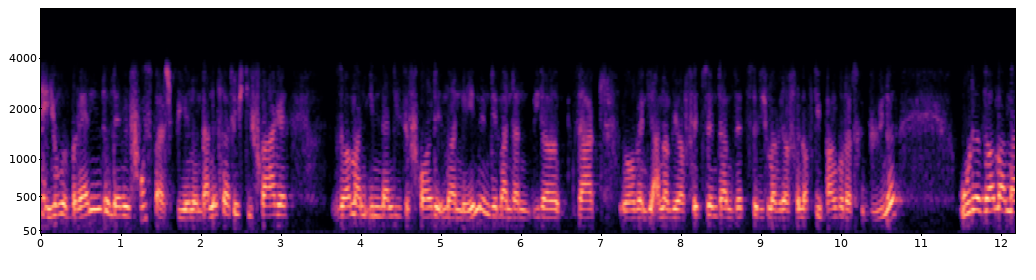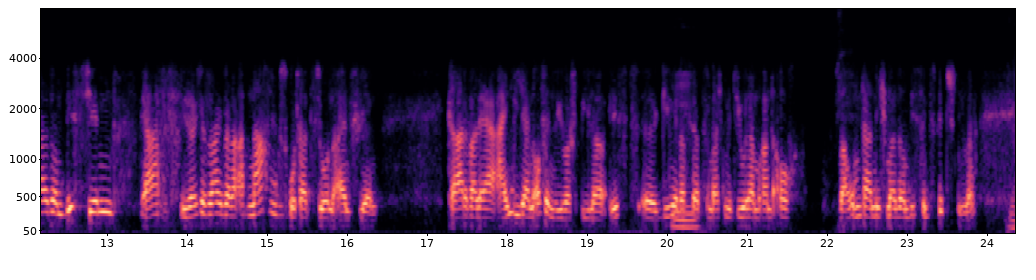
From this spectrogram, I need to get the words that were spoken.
Der Junge brennt und er will Fußball spielen. Und dann ist natürlich die Frage, soll man ihm dann diese Freude immer nehmen, indem man dann wieder sagt, ja, wenn die anderen wieder fit sind, dann setzt du dich mal wieder schön auf die Bank oder Tribüne? Oder soll man mal so ein bisschen, ja, wie soll ich das sagen, so eine Art Nachwuchsrotation einführen? Gerade weil er eigentlich ein offensiver Spieler ist, äh, ginge mhm. das ja zum Beispiel mit Julian Brandt auch. Warum da nicht mal so ein bisschen switchen? Ne? Ja.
